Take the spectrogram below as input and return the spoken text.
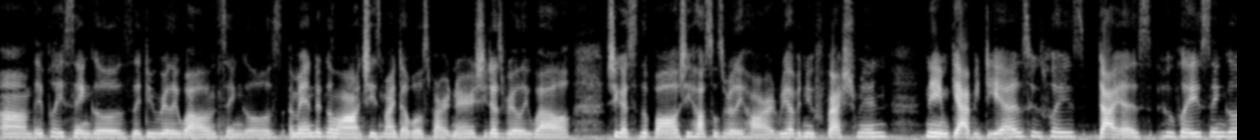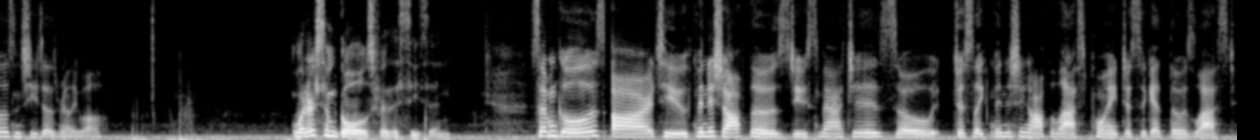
Um, they play singles. They do really well in singles. Amanda Gallant, she's my doubles partner. She does really well. She gets to the ball. She hustles really hard. We have a new freshman named Gabby Diaz who plays Diaz who plays singles, and she does really well. What are some goals for this season? Some goals are to finish off those deuce matches, so just like finishing off the last point just to get those last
